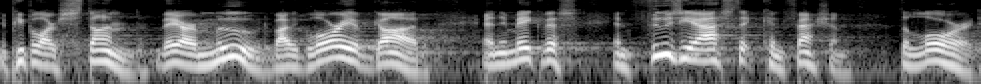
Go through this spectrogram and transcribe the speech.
And people are stunned. They are moved by the glory of God. And they make this enthusiastic confession The Lord,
